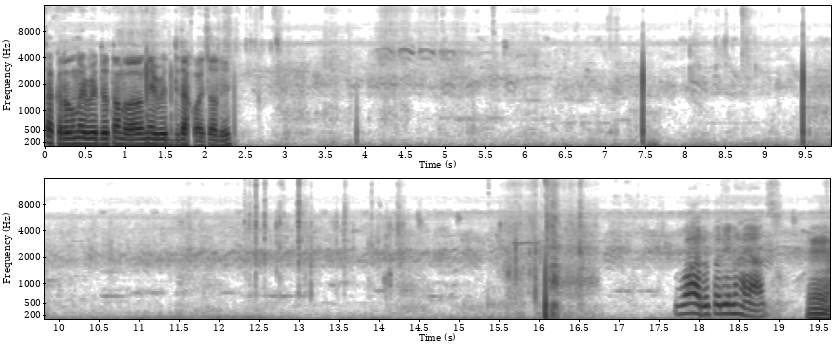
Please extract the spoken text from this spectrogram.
साखर नैवेद्य तांदळाला नैवेद्य दाखवायचं चालू आहे. वारं तरी नाही आज. हम्म.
